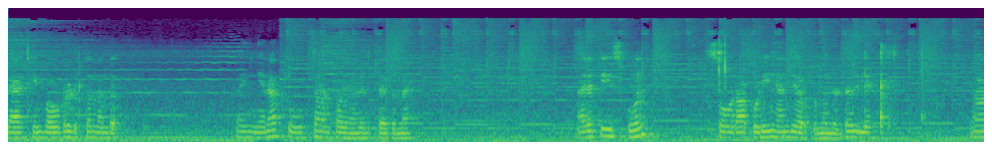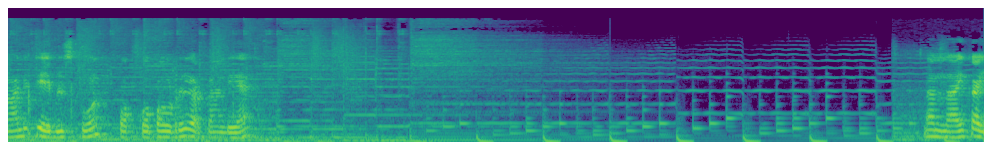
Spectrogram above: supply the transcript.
ബേക്കിംഗ് പൗഡർ എടുക്കുന്നുണ്ട്. ഇങ്ങനെ തൂത്താണ് കേട്ടോ ഞാൻ എടുത്തേക്കുന്നത് അര ടീസ്പൂൺ സോഡാപ്പൊടി ഞാൻ ചേർക്കുന്നുണ്ട് കേട്ടോ ഇതിൽ നാല് ടേബിൾ സ്പൂൺ കൊക്കോ പൗഡർ ചേർക്കുന്നുണ്ട് ഞാൻ. നന്നായി കൈ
